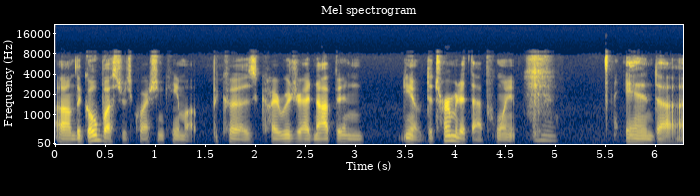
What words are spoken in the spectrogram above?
um, the Go Busters question came up because Kyoryuger had not been, you know, determined at that point. Mm-hmm. And uh,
